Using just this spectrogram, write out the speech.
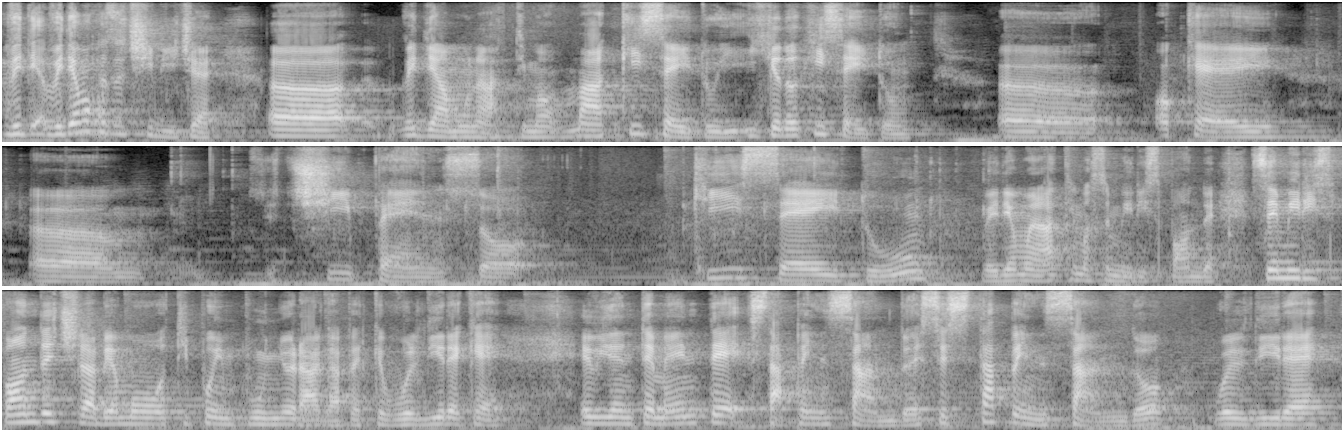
Vedi vediamo cosa ci dice. Uh, vediamo un attimo. Ma chi sei tu? Gli chiedo chi sei tu. Uh, ok. Uh, ci penso chi sei tu? Vediamo un attimo se mi risponde. Se mi risponde ce l'abbiamo tipo in pugno raga Perché vuol dire che evidentemente sta pensando. E se sta pensando vuol dire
